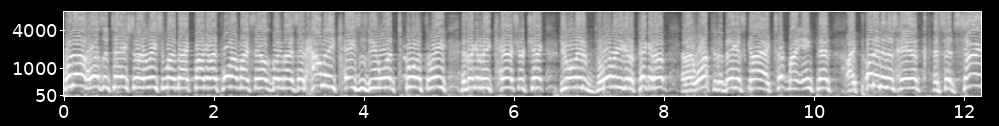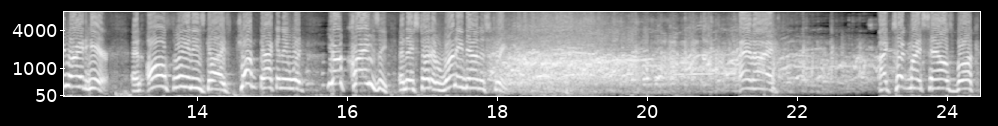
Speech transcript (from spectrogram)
Without hesitation, I reached in my back pocket, I pulled out my sales book, and I said, How many cases do you want? Two or three? Is that going to be cash or check? Do you want me to deliver? You're you going to pick it up? And I walked to the biggest guy, I took my ink pen, I put it in his hand, and said, Sign right here. And all three of these guys jumped back and they went, You're crazy! And they started running down the street. and I, I took my sales book,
